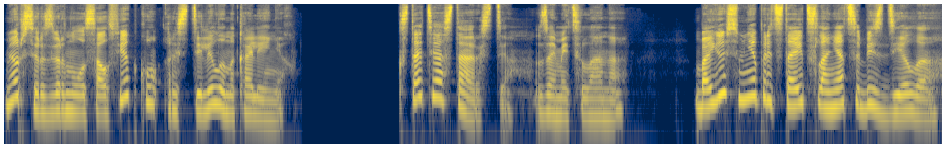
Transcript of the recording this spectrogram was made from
Мерси развернула салфетку, расстелила на коленях. «Кстати, о старости», — заметила она. «Боюсь, мне предстоит слоняться без дела,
